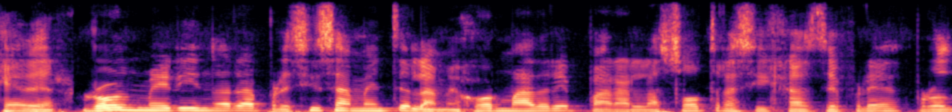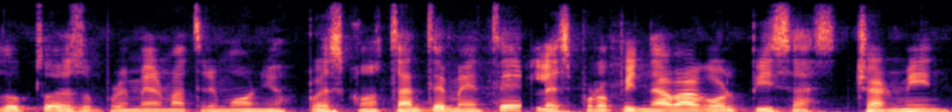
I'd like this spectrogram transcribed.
Heather. Rosemary no era precisamente la mejor madre para las otras hijas de Fred, producto de su primer matrimonio, pues constantemente les propinaba golpizas. Charmin,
